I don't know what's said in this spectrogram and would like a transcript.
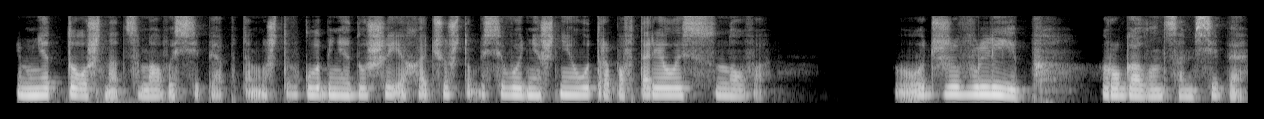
И мне тошно от самого себя, потому что в глубине души я хочу, чтобы сегодняшнее утро повторилось снова. Вот же влип, ругал он сам себя.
